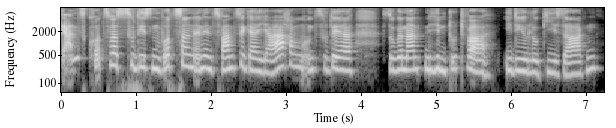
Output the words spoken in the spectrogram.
ganz kurz was zu diesen Wurzeln in den 20er Jahren und zu der sogenannten Hindutva-Ideologie sagen?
